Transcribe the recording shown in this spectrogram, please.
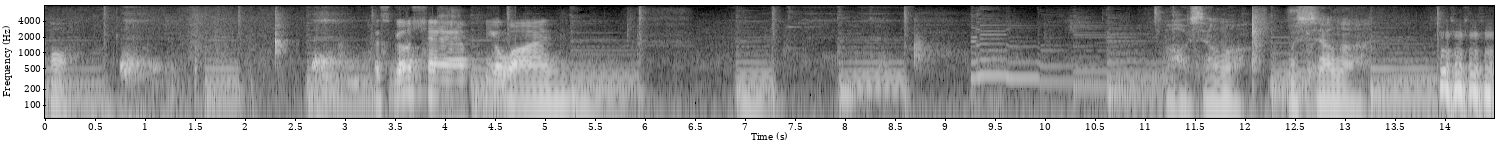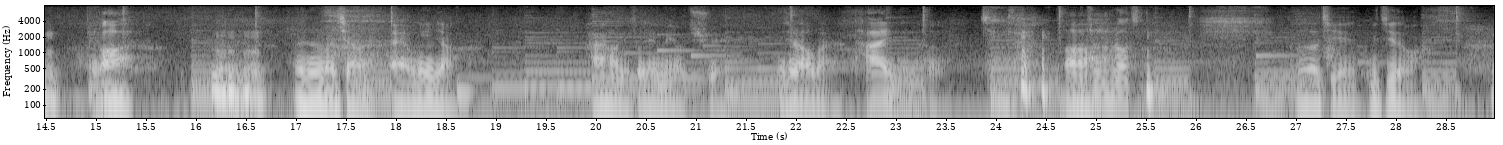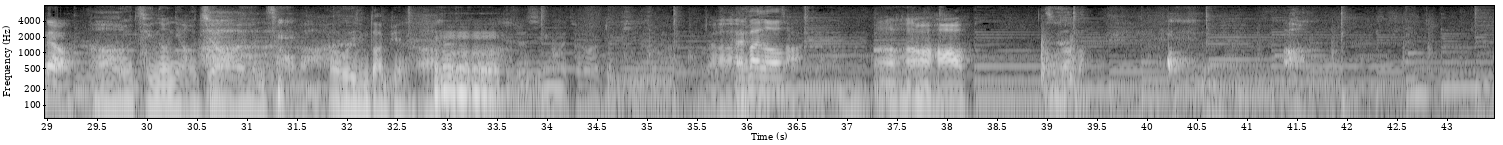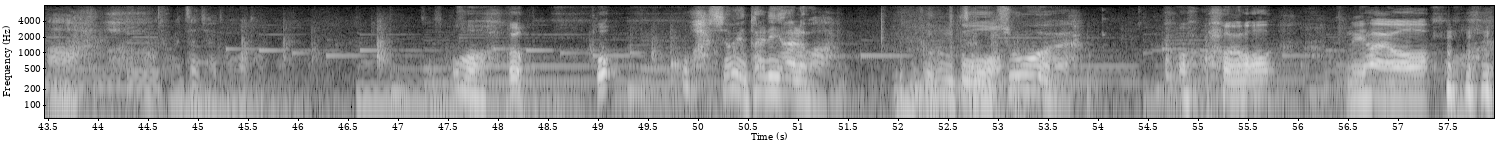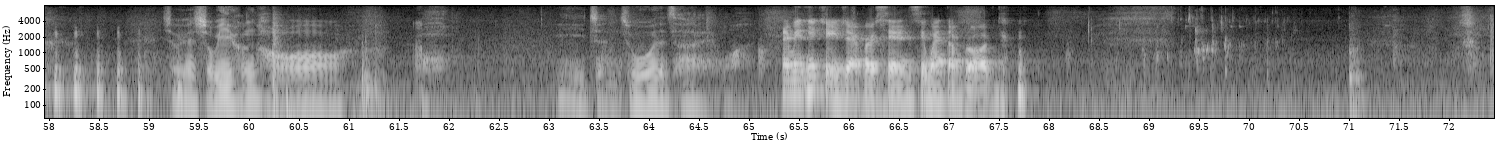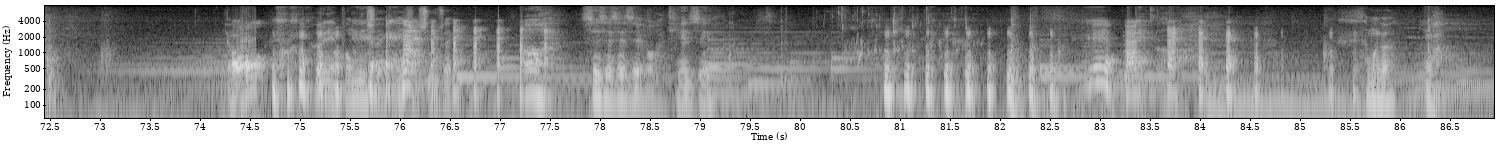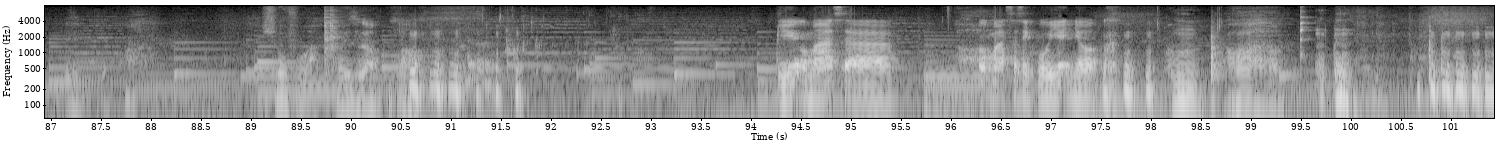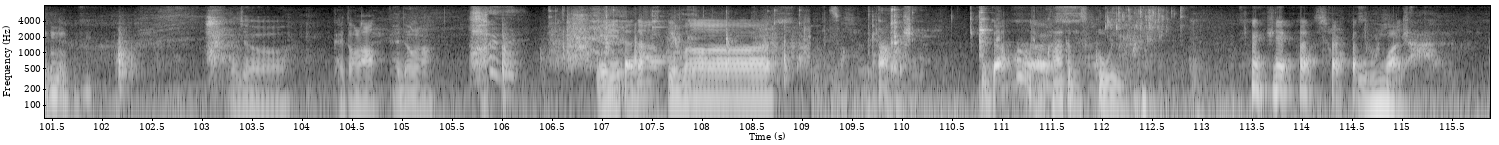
oh. Let's go, Chef. You won. Oh, 好香啊！好香啊！啊！ 真的蛮香的，哎，我跟你讲，还好你昨天没有去，那些老板太能喝了，真的啊！昨天喝到几点？喝到几点？你记得吗？No。啊，我听到鸟叫，好像很早吧？那我已经断片了啊。就是因为最后一杯啤酒开饭喽！嗯，好好，吃饭吧。啊啊！突然站起来头好痛。哇哦我哇，小远太厉害了吧！有那么多、哦桌哎、哦哦哟，厉害哦！哇，小远手艺很好哦。哦，一整桌的菜哇！I mean, he changed ever since he went abroad. 哦，喝点蜂蜜水可以解宿醉。哦，谢谢谢谢，哇，贴心。哎三毛哥，舒服啊，喝一点。Yung umasa. Umasa si kuya nyo. 嗯，好喝好喝。那 就开动了，开动了。Itadakimasu. 大，He 他根本.是 故意。故意啦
